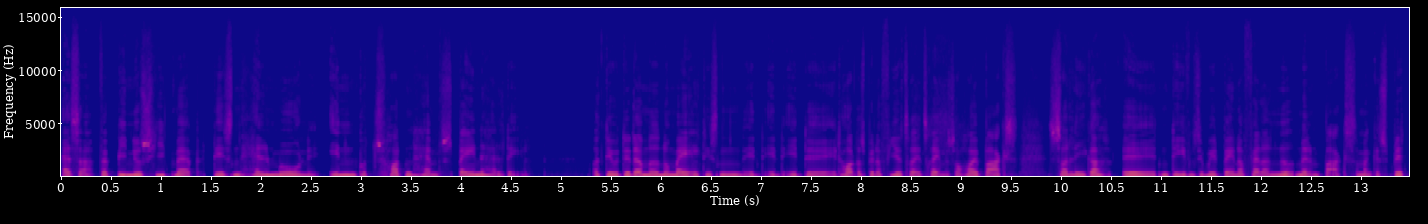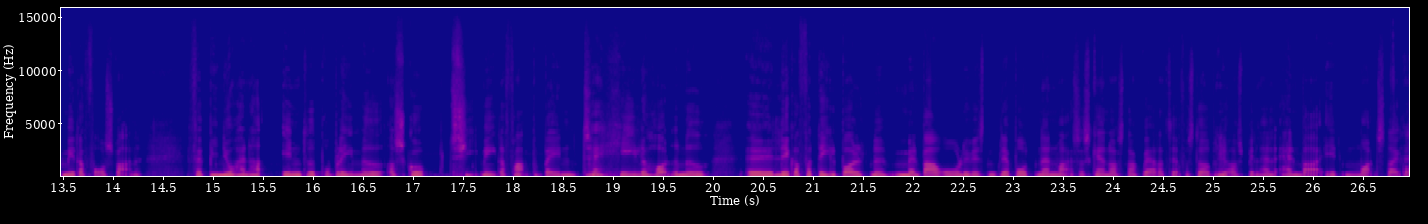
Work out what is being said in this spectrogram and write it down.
Altså, Fabinhos heatmap, det er sådan en halvmåne inde på Tottenhams banehalvdel. Og det er jo det der med normalt i sådan et, et, et, øh, et hold, der spiller 4-3-3 med så høje baks, så ligger øh, den defensive midtbane og falder ned mellem baks, så man kan splitte midt og forsvarende. Fabinho, han har intet problem med at skubbe 10 meter frem på banen, tage mm. hele holdet med, øh, ligger fordel boldene, men bare roligt, hvis den bliver brudt den anden vej, så skal han også nok være der til at få stoppet mm. det opspil. Han, han var et monster i går.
